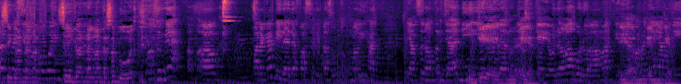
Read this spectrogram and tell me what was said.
si gandangan si gandangan tersebut maksudnya em, mereka tidak ada fasilitas untuk melihat yang sedang terjadi Mungkin, gitu dan mungkin. kayak ya udahlah bodo amat gitu makanya mungkin, yang mungkin. di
